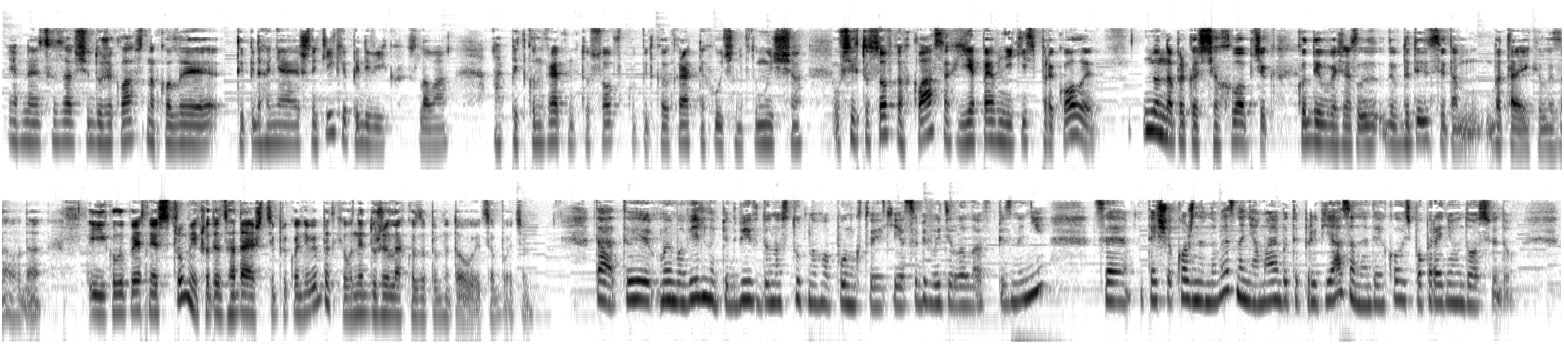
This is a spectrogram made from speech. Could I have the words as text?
Я б навіть сказав, що дуже класно, коли ти підганяєш не тільки під вік слова, а під конкретну тусовку, під конкретних учнів. Тому що у всіх тусовках, класах є певні якісь приколи. Ну, наприклад, що хлопчик ходив весь час в дитинстві там батарейки лизав. Да? І коли пояснюєш струм, якщо ти згадаєш ці прикольні випадки, вони дуже легко запам'ятовуються потім. Так, ти мимовільно підвів до наступного пункту, який я собі виділила в пізнанні. Це те, що кожне нове знання має бути прив'язане до якогось попереднього досвіду,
